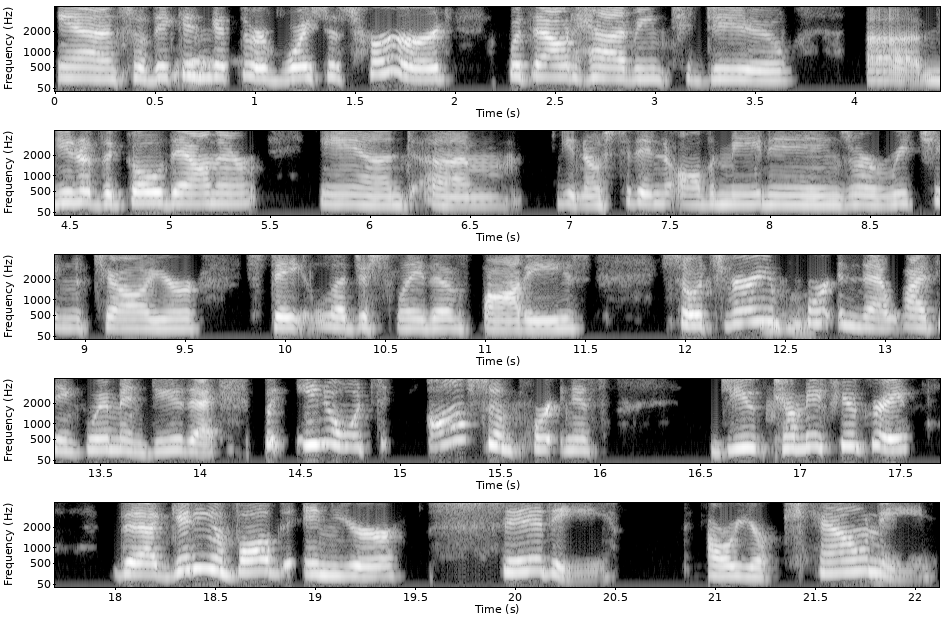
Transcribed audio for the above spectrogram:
and so they can get their voices heard without having to do um, you know, the go down there and, um, you know, sit in all the meetings or reaching to all your state legislative bodies. So it's very mm-hmm. important that I think women do that. But, you know, what's also important is do you tell me if you agree that getting involved in your city or your county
